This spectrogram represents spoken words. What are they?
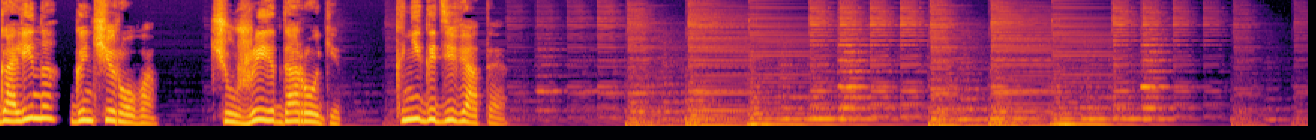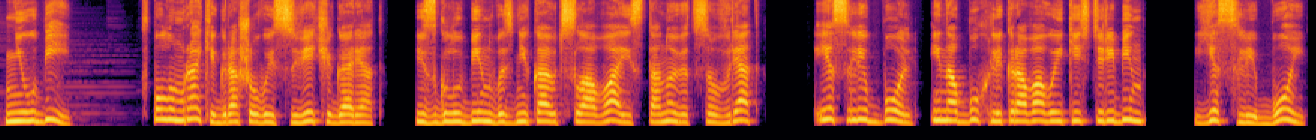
Галина Гончарова. Чужие дороги. Книга девятая. Не убей. В полумраке грошовые свечи горят. Из глубин возникают слова и становятся в ряд. Если боль и набухли кровавые кисти рябин, если бой,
